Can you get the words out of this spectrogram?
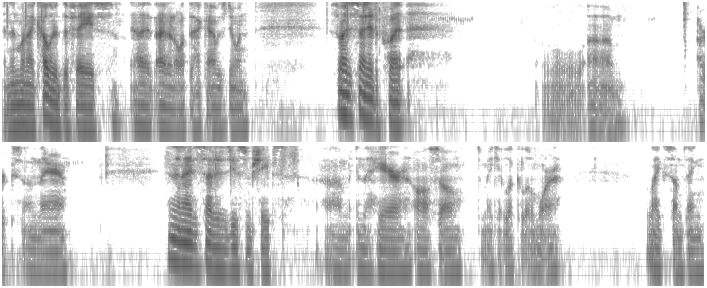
And then when I colored the face, I, I don't know what the heck I was doing. So I decided to put little um, arcs on there. And then I decided to do some shapes um, in the hair also to make it look a little more like something.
